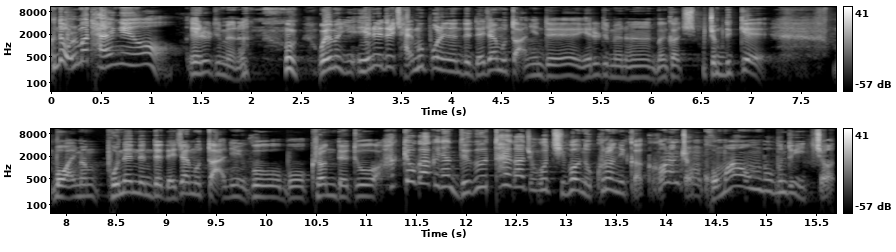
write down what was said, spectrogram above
근데 얼마 다행이에요. 예를 들면은 왜냐면 얘- 얘네들이 잘못 보내는데 내 잘못도 아닌데 예를 들면은 그러니까 좀 늦게 뭐 아니면 보냈는데 내 잘못도 아니고 뭐 그런데도 학교가 그냥 느긋해가지고 집어넣고 그러니까 그거는 좀 고마운 부분도 있죠.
